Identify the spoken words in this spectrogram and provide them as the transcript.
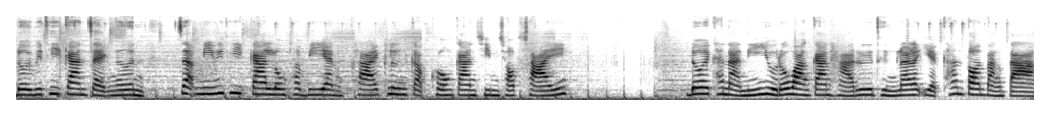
โดยวิธีการแจกเงินจะมีวิธีการลงทะเบียนคล้ายคลึงกับโครงการชิมช็อปใช้ โดยขณะนี้อยู่ระหว่างการหารือถึงรายละเอียดขั้นตอนต่าง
